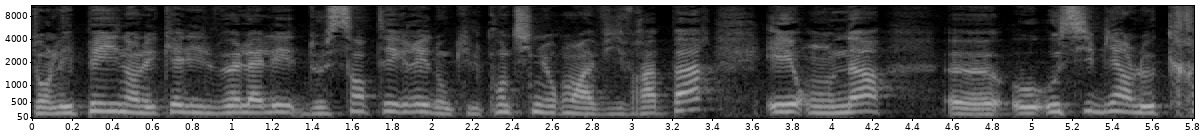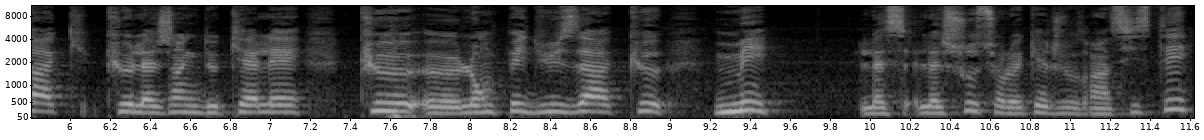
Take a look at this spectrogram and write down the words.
dans les pays dans lesquels ils veulent aller de s'intégrer, donc ils continueront à vivre à part, et on a euh, aussi bien le crack que la jungle de Calais, que euh, Lampedusa, que mais la, la, chose sur laquelle je voudrais insister,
